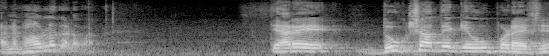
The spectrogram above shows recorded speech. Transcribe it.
અને ભાવ લગાડવાના. ત્યારે દુઃખ સાથે કહેવું પડે છે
